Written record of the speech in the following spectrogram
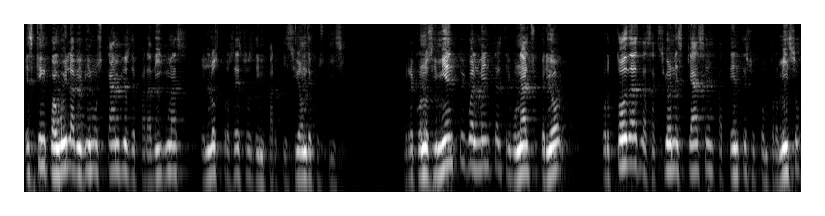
es que en Coahuila vivimos cambios de paradigmas en los procesos de impartición de justicia. Mi reconocimiento igualmente al Tribunal Superior por todas las acciones que hacen patente su compromiso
